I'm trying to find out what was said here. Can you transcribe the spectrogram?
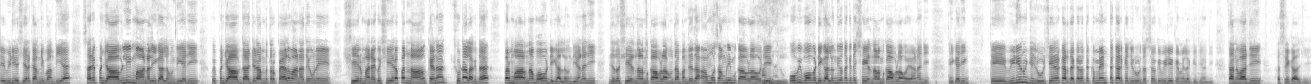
ਇਹ ਵੀਡੀਓ ਸ਼ੇਅਰ ਕਰਨੀ ਬਣਦੀ ਹੈ ਸਾਰੇ ਪੰਜਾਬ ਲਈ ਮਾਣ ਵਾਲੀ ਗੱਲ ਹੁੰਦੀ ਹੈ ਜੀ ਕੋਈ ਪੰਜਾਬ ਦਾ ਜਿਹੜਾ ਮਤਲਬ ਪਹਿਲਵਾਨ ਆ ਤੇ ਉਹਨੇ ਸ਼ੇਰ ਮਾਰਿਆ। ਕੋਈ ਸ਼ੇਰ ਆਪਾਂ ਨਾ ਕਹਿਣਾ ਛੋਟਾ ਲੱਗਦਾ ਹੈ, ਪਰ ਮਾਰਨਾ ਬਹੁਤ ਵੱਡੀ ਗੱਲ ਹੁੰਦੀ ਹੈ ਨਾ ਜੀ। ਜਦੋਂ ਸ਼ੇਰ ਨਾਲ ਮੁਕਾਬਲਾ ਹੁੰਦਾ ਬੰਦੇ ਦਾ ਆਮੋ ਸਾਹਮਣੇ ਮੁਕਾਬਲਾ ਹੋ ਜੇ। ਉਹ ਵੀ ਬਹੁਤ ਵੱਡੀ ਗੱਲ ਹੁੰਦੀ ਉਹ ਤਾਂ ਕਿਤੇ ਸ਼ੇਰ ਨਾਲ ਮੁਕਾਬਲਾ ਹੋਇਆ ਨਾ ਜੀ। ਠੀਕ ਹੈ ਜੀ। ਤੇ ਵੀਡੀਓ ਨੂੰ ਜਰੂਰ ਸ਼ੇਅਰ ਕਰਦਾ ਕਰੋ ਤੇ ਕਮੈਂਟ ਕਰਕੇ ਜਰੂਰ ਦੱਸਿਓ ਕਿ ਵੀਡੀਓ ਕਿਵੇਂ ਲੱਗੀ ਜੀ, ਹਾਂਜੀ। ਧੰਨਵਾਦ ਜੀ, ਸਤਿ ਸ੍ਰੀ ਅਕਾਲ ਜੀ।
